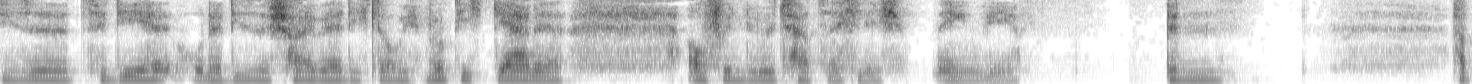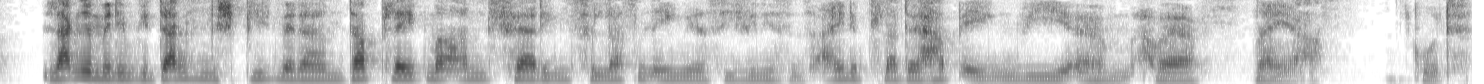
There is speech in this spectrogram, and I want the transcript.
diese CD oder diese Scheibe hätte ich, glaube ich, wirklich gerne auf Vinyl tatsächlich irgendwie. Bin, hab lange mit dem Gedanken gespielt, mir da ein Dubplate mal anfertigen zu lassen, irgendwie, dass ich wenigstens eine Platte hab irgendwie, ähm, aber naja, gut.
